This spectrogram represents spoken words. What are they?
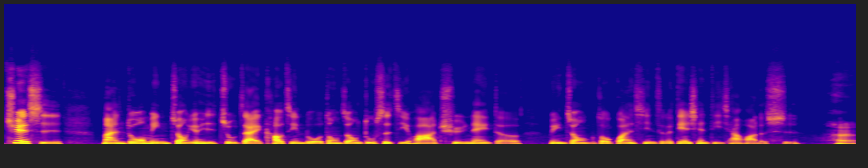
确实蛮多民众，尤其是住在靠近罗东这种都市计划区内的民众，都关心这个电线地下化的事。嗯、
